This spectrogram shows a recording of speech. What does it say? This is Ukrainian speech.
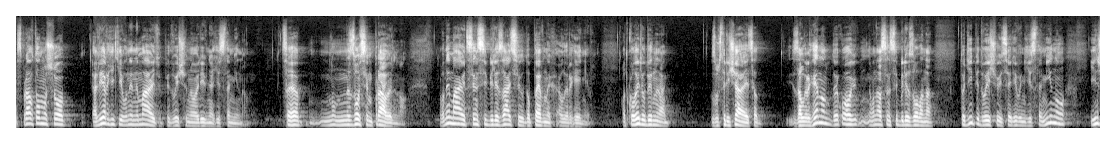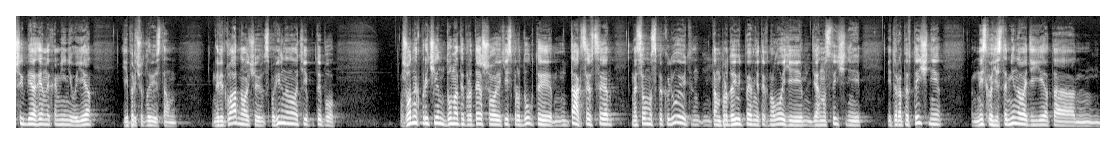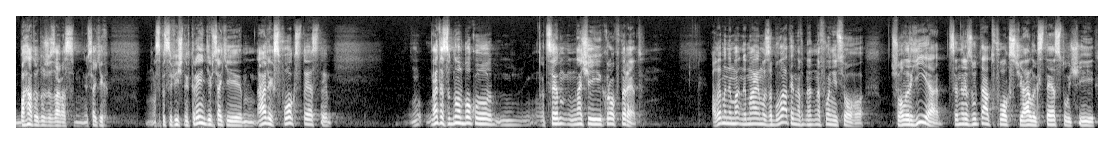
Справа в тому, що алергіки вони не мають підвищеного рівня гістаміну. Це ну, не зовсім правильно. Вони мають сенсибілізацію до певних алергенів. От коли людина зустрічається з алергеном, до якого вона сенсибілізована, тоді підвищується рівень гістаміну, інших біогенних амінів, є гіперчутливість там невідкладного чи сповільненого типу. Жодних причин думати про те, що якісь продукти, так, це все на цьому спекулюють, там продають певні технології діагностичні і терапевтичні, низькогістамінова дієта, багато дуже зараз всяких специфічних трендів, всякі Алекс, Фокс тести. Ну, Знаєте, з одного боку, це наче і крок вперед. Але ми не, маємо забувати на фоні цього, що алергія це не результат Фокс чи Алекс тесту, чи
